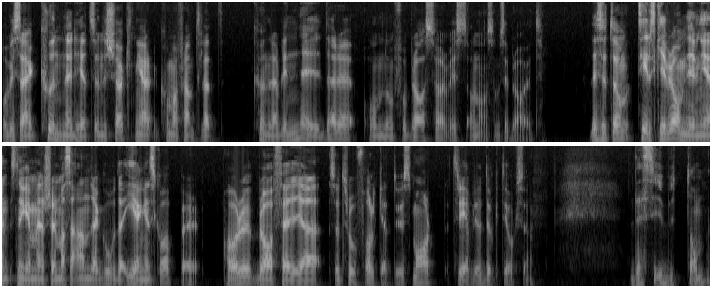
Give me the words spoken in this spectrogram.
och vid så kundnöjdhetsundersökningar kommer man fram till att kunderna blir nöjdare om de får bra service av någon som ser bra ut. Dessutom tillskriver omgivningen snygga människor en massa andra goda egenskaper. Har du bra feja så tror folk att du är smart, trevlig och duktig också. Dessutom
